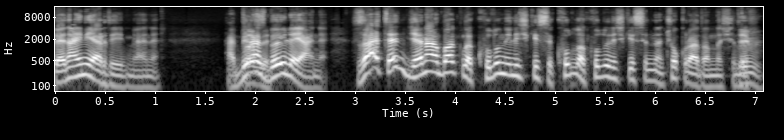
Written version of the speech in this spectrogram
Ben aynı yerdeyim yani. Ha, biraz Tabii. böyle yani. Zaten Cenab-ı Hak'la kulun ilişkisi, kulla kul ilişkisinden çok rahat anlaşılır. Değil mi?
